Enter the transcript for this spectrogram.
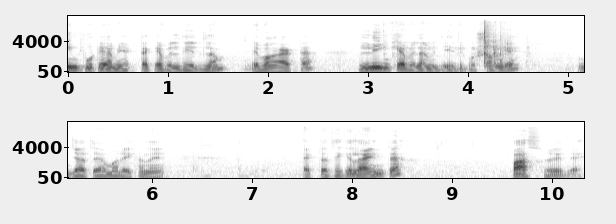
ইনপুটে আমি একটা কেবল দিয়ে দিলাম এবং আরেকটা লিঙ্ক কেবল আমি দিয়ে দিব সঙ্গে, যাতে আমার এখানে একটা থেকে লাইনটা পাস হয়ে যায়।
